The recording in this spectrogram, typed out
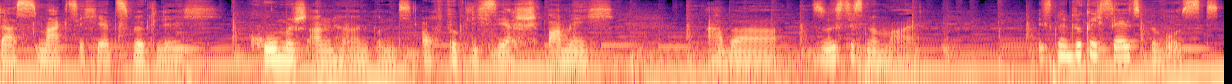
Das mag sich jetzt wirklich komisch anhören und auch wirklich sehr schwammig, aber so ist es normal. Ist man wirklich selbstbewusst,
